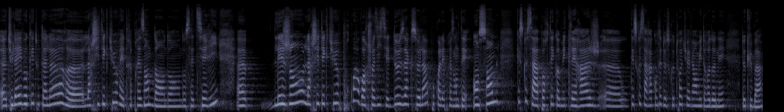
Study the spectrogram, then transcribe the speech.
Euh, tu l'as évoqué tout à l'heure, euh, l'architecture est très présente dans, dans, dans cette série. les gens, l'architecture, pourquoi avoir choisi ces deux axes-là? Pourquoi les présenter ensemble? Qu'est-ce que ça a apporté comme éclairage ou Qu'est-ce que ça racontait de ce que toi tu avais envie de redonner de Cuba?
